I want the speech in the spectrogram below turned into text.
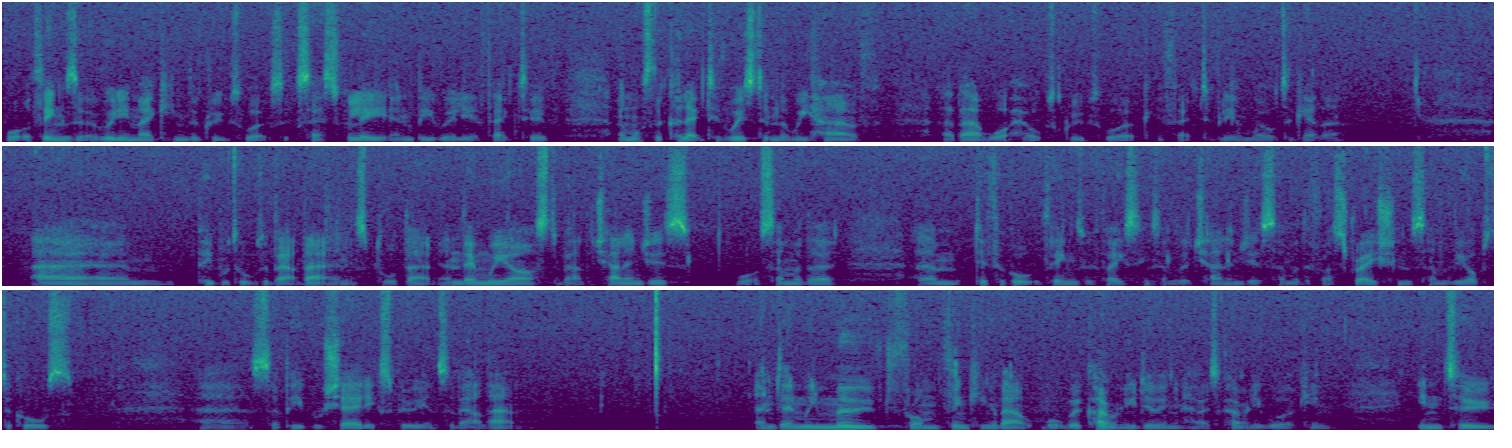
What are things that are really making the groups work successfully and be really effective? And what's the collective wisdom that we have about what helps groups work effectively and well together? Um, people talked about that and explored that. And then we asked about the challenges. What are some of the um, difficult things we're facing, some of the challenges, some of the frustrations, some of the obstacles? Uh, so people shared experience about that. And then we moved from thinking about what we're currently doing and how it's currently working into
